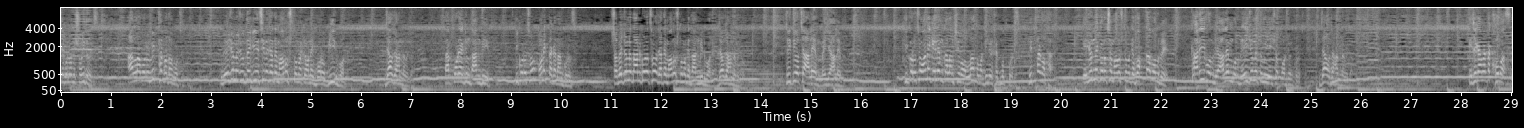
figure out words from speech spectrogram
সে বলবে আমি শহীদ হয়েছি। আল্লাহ বলবে মিথ্যা কথা বলছো। তুমি এই জন্য যুদ্ধে গিয়েছিলে যাতে মানুষ তোমাকে অনেক বড় বীর বলে। যাও জাহান্নামে যাও। তারপরে একজন দানবীর। কি করেছ? অনেক টাকা দান করেছ। সবের জন্য দান করেছ যাতে মানুষ তোমাকে দানবীর বলে। যাও জাহান্নামে যাও। তৃতীয় হচ্ছে আলেম, এই যে আলেম। কি করেছ? অনেক এলেম কালাম ছিল, আল্লাহ তোমার দিনের খেদমত করেছে। মিথ্যা কথা। এই জন্য করেছ, মানুষ তোমাকে বক্তা বলবে, কারি বলবে, আলেম বলবে। এই জন্য তুমি এইসব অর্জন করেছ। যাও জাহান্নামে যাও। এই জায়গায় আমার একটা ক্ষোভ আছে।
